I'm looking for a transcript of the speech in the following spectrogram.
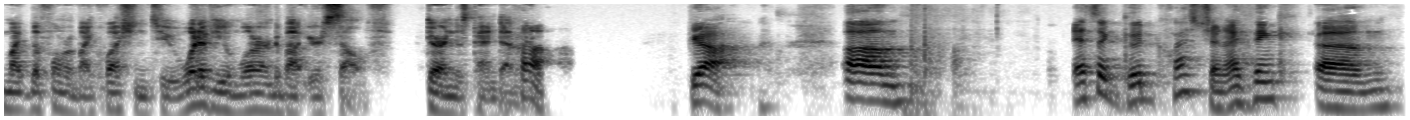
my the form of my question to, "What have you learned about yourself during this pandemic?" Huh. yeah. Um, it's a good question. I think. Um,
